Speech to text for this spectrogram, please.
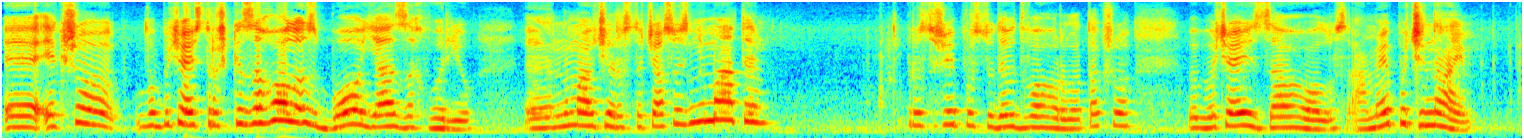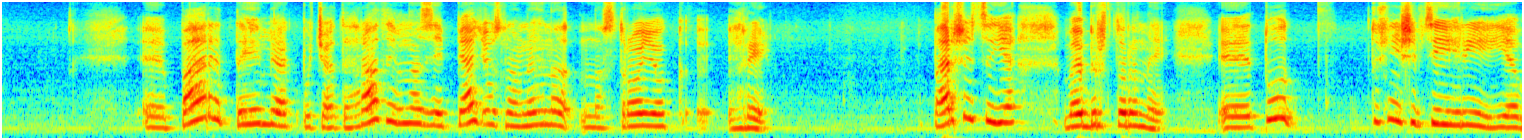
Е, якщо вибачаюсь трошки за голос, бо я захворів. Е, не мав через то часу знімати. Просто ще й простудив два горла. Так що вибачаюсь за голос. А ми починаємо. Е, перед тим, як почати грати, в нас є 5 основних на- настройок е, гри. Перший це є вибір сторони. Е, тут, точніше, в цій грі є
